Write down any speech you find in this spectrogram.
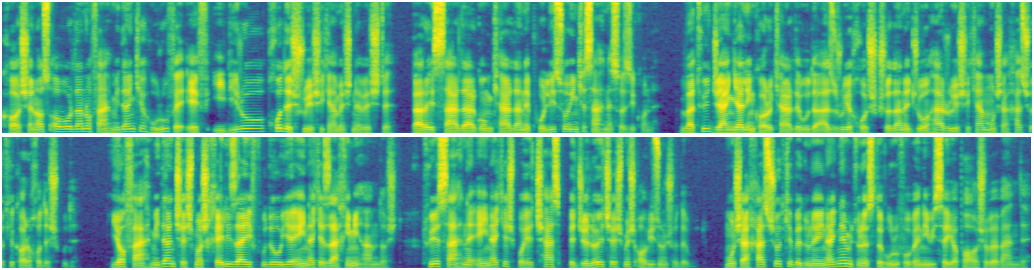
کارشناس آوردن و فهمیدن که حروف FED رو خودش روی شکمش نوشته برای سردرگم کردن پلیس و اینکه صحنه سازی کنه. و توی جنگل این کارو کرده بود از روی خشک شدن جوهر روی شکم مشخص شد که کار خودش بوده. یا فهمیدن چشماش خیلی ضعیف بوده و یه عینک زخیمی هم داشت. توی صحنه عینکش با یه چسب به جلوی چشمش آویزون شده بود. مشخص شد که بدون عینک نمی‌تونسته حروفو بنویسه یا پاهاشو ببنده.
